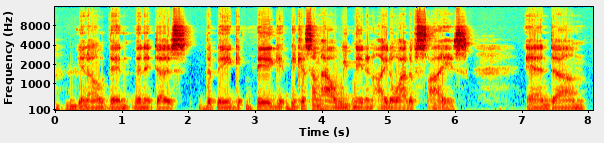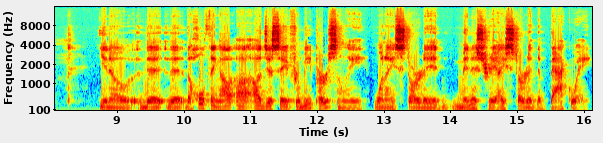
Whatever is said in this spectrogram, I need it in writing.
mm-hmm. you know, than than it does the big big because somehow we've made an idol out of size, and um, you know the the the whole thing. I'll I'll just say for me personally, when I started ministry, I started the back way.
